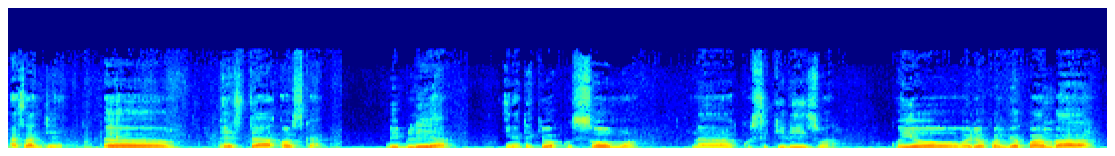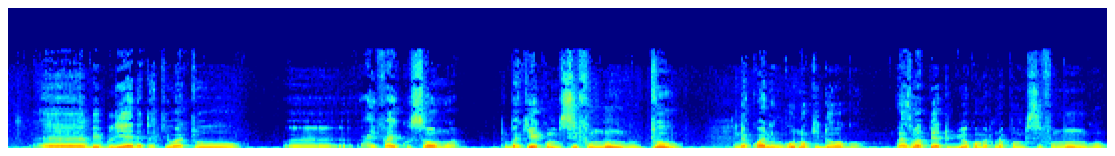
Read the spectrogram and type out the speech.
Asante. Uh, este oscar biblia inatakiwa kusomwa na kusikilizwa. Kwa hiyo waliokuambia kwamba e, biblia inatakiwa tu e, haifai kusomwa tubakie kumsifu mungu tu inakuwa ni ngumu kidogo. Lazima pia tujue kwamba tunapomsifu mungu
